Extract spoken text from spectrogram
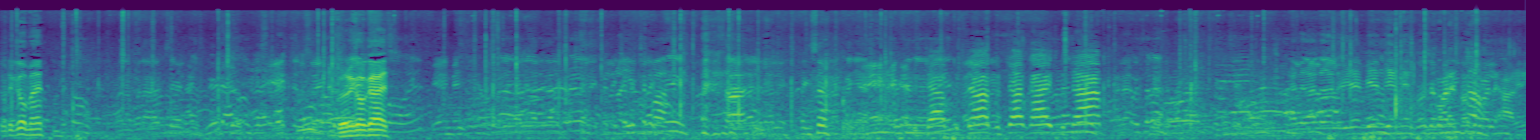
Way to go, man! Way to go, guys! Thanks, sir. Good job, good job, good job, guys. Good job. Dale, dale, dale, bien, bien, bien, bien. Todo se vale, se vale. A ver,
